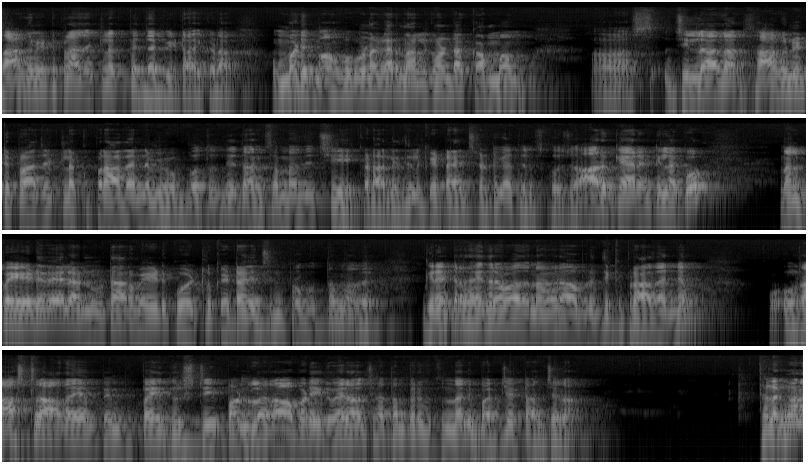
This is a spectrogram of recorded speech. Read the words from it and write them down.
సాగునీటి ప్రాజెక్టులకు పెద్దపీట ఇక్కడ ఉమ్మడి మహబూబ్ నగర్ నల్గొండ ఖమ్మం జిల్లాల సాగునీటి ప్రాజెక్టులకు ప్రాధాన్యం ఇవ్వబోతుంది. దానికి సంబంధించి ఇక్కడ నిధులు కేటాయించినట్టుగా తెలుసుకోవచ్చు. ఆరు గ్యారంటీలకు నలభై ఏడు వేల నూట అరవై ఏడు కోట్లు కేటాయించింది ప్రభుత్వం. అది గ్రేటర్ హైదరాబాద్ నగర అభివృద్ధికి ప్రాధాన్యం. రాష్ట్ర ఆదాయం పెంపుపై దృష్టి పన్నుల రాబడి ఇరవై నాలుగు శాతం పెరుగుతుందని బడ్జెట్ అంచనా. తెలంగాణ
